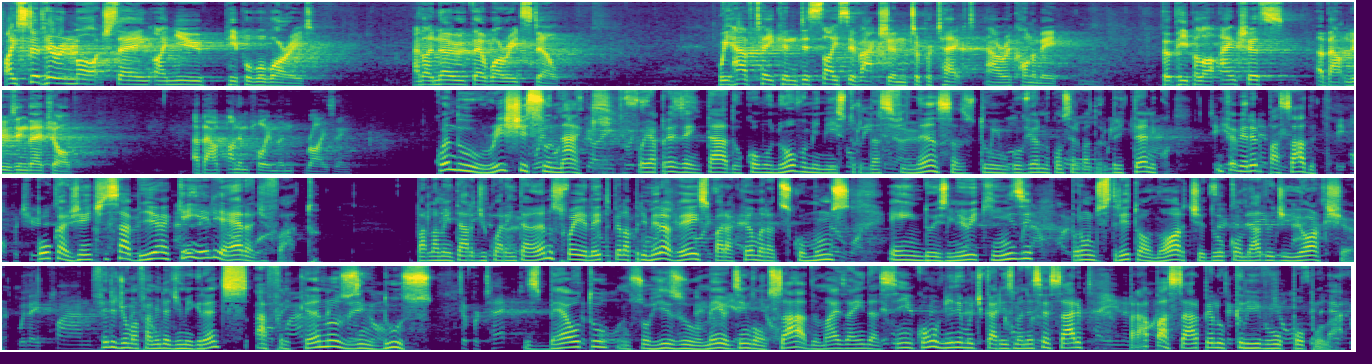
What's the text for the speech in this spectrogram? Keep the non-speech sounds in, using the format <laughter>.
I stood here in March saying I knew people were worried. And I know they're worried still. We have taken decisive action to protect our economy. But people are anxious about losing their job, about unemployment rising. Quando Rishi Sunak foi apresentado como novo ministro das Finanças do governo conservador britânico, em fevereiro passado, pouca gente sabia quem ele era de fato. O parlamentar de 40 anos foi eleito pela primeira vez para a Câmara dos Comuns em 2015 por um distrito ao norte do condado de Yorkshire. Filho de uma família de imigrantes africanos hindus. Esbelto, um sorriso meio desengonçado, mas ainda assim com o mínimo de carisma necessário para passar pelo crivo popular.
